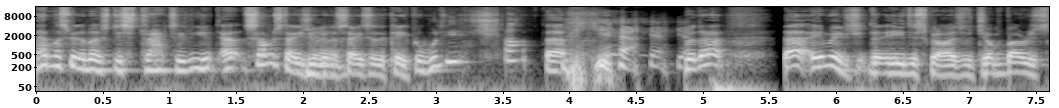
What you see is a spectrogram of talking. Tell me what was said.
that must be the most distracting. You, at some stage, you're Yeah. going to say to the keeper, "Will you shut that?" yeah, yeah, yeah. But that that image that he describes of John Burridge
